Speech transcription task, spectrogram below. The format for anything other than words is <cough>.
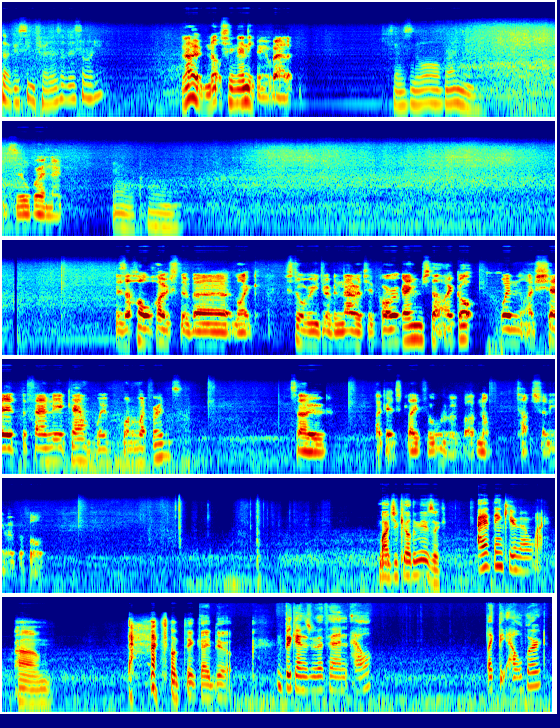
So have you seen trailers of this already? No, not seen anything about it. So this is all brand new. This is all brand new. Oh, cool. There's a whole host of uh, like story-driven narrative horror games that I got when I shared the family account with one of my friends. So I get to play through all of them, but I've not touched any of them before. Why'd you kill the music? I think you know why. Um, <laughs> I don't think I do. Begins with an L. Like the L word.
